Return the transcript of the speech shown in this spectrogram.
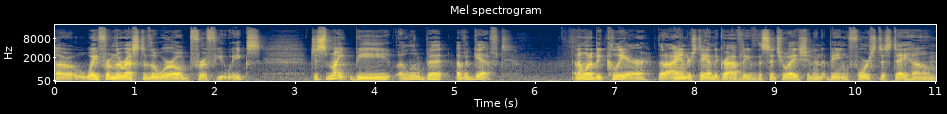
uh, away from the rest of the world for a few weeks, just might be a little bit of a gift. And I want to be clear that I understand the gravity of the situation and that being forced to stay home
